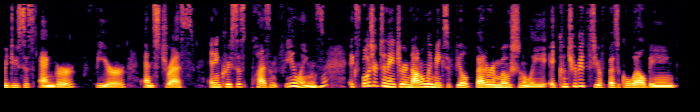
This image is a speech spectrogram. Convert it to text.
reduces anger, fear, and stress? And increases pleasant feelings. Mm-hmm. Exposure to nature not only makes you feel better emotionally, it contributes to your physical well being,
